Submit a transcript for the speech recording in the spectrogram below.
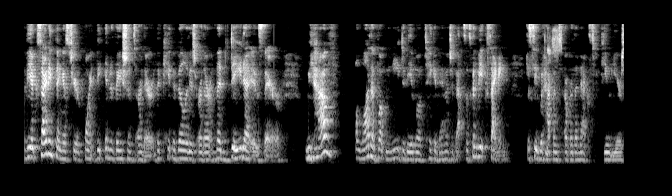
the exciting thing is to your point the innovations are there the capabilities are there the data is there. We have a lot of what we need to be able to take advantage of that. So it's going to be exciting to see what happens over the next few years.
